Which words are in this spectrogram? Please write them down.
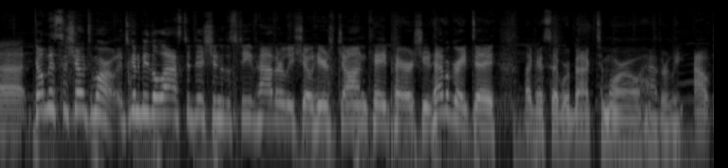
Uh, don't miss the show tomorrow. It's going to be the last edition of the Steve Hatherley Show. Here's John K. Parachute. Have a great day. Like I said, we're back tomorrow. Hatherley out.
